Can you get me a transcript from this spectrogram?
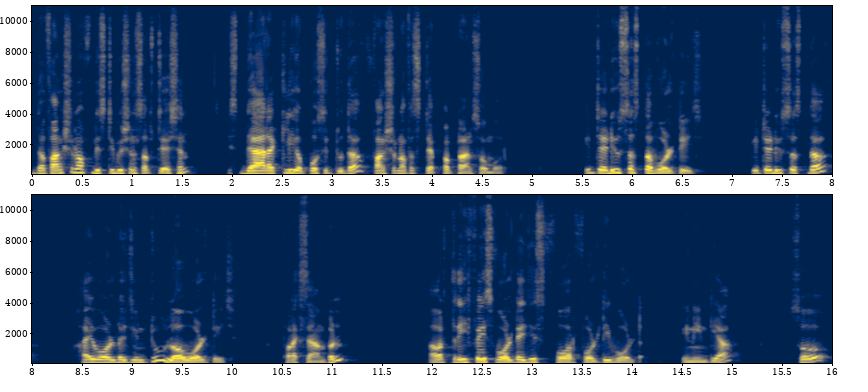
The function of distribution substation is directly opposite to the function of a step-up transformer. It reduces the voltage. It reduces the high voltage into low voltage. For example, our three-phase voltage is 440 volt in India. So,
